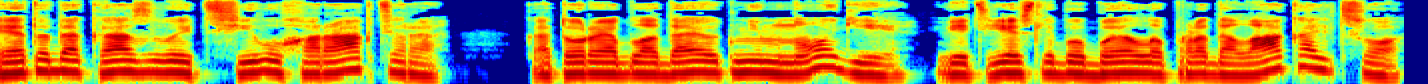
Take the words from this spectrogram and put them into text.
это доказывает силу характера, которой обладают немногие, ведь если бы Белла продала кольцо,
